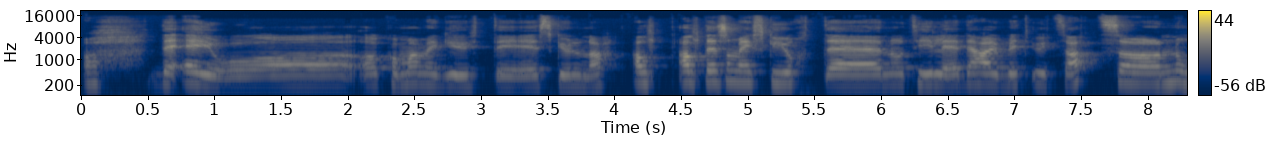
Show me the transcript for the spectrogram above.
Åh, det er jo å, komme meg ut i skolen, da. Alt, alt det som jeg skulle gjort eh, nå tidlig, det har jo blitt utsatt. Så nå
